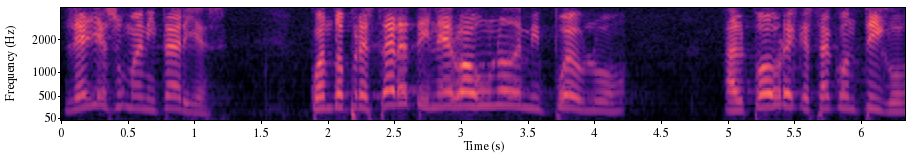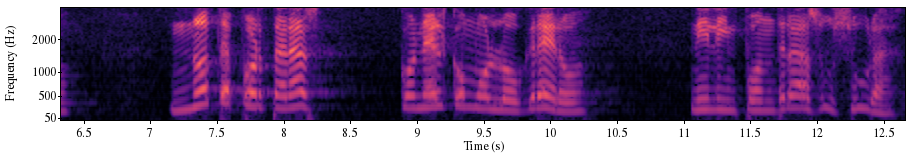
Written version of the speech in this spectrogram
Leyes humanitarias. Cuando prestares dinero a uno de mi pueblo, al pobre que está contigo, no te portarás con él como logrero, ni le impondrás usura.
